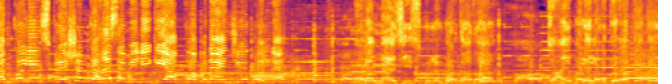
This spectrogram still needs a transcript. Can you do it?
आपको ये इंस्पिरेशन कहाँ से मिली कि आपको अपना एनजीओ खोलना है? मैडम मैं इसी स्कूल में पढ़ता था जहाँ बड़े लड़के रहते थे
